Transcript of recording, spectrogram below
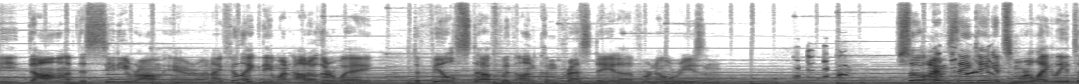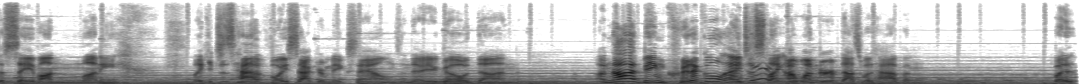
the dawn of the CD-ROM era, and I feel like they went out of their way to fill stuff with uncompressed data for no reason. So I'm thinking it's more likely to save on money. like you just have voice actor make sounds, and there you go, done. I'm not being critical, I just like, I wonder if that's what happened. But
